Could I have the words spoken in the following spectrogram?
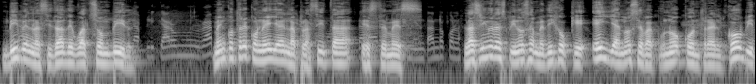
Vive en la ciudad de Watsonville. Me encontré con ella en la placita este mes. La señora Espinosa me dijo que ella no se vacunó contra el COVID.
